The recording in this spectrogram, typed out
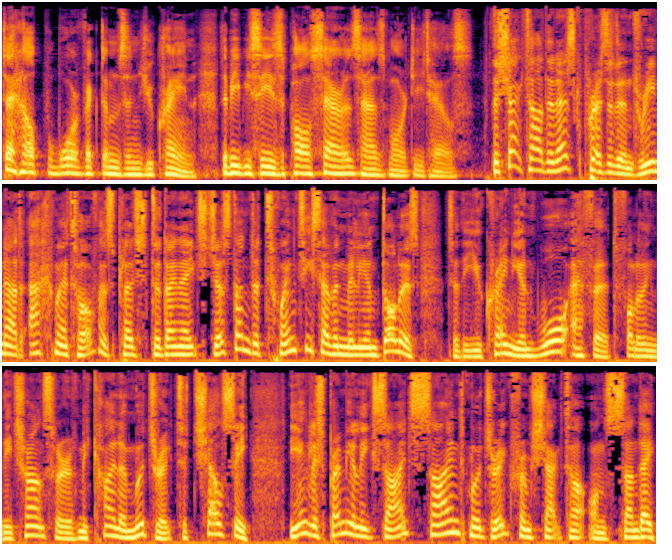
to help war victims in Ukraine. The BBC's Paul Serres has more details. The Shakhtar Donetsk president, Rinat Akhmetov, has pledged to donate just under $27 million to the Ukrainian war effort following the transfer of Mykhailo Mudryk to Chelsea. The English Premier League side signed Mudryk from Shakhtar on Sunday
